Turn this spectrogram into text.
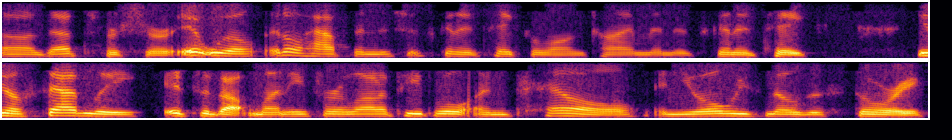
Uh, that's for sure. It will. It'll happen. It's just going to take a long time, and it's going to take, you know, sadly, it's about money for a lot of people until, and you always know this story.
